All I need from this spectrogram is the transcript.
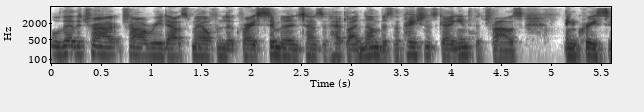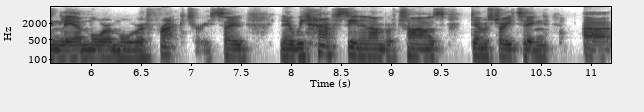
although the trial, trial readouts may often look very similar in terms of headline numbers, the patients going into the trials increasingly are more and more refractory. So, you know, we have seen a number of trials demonstrating uh,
